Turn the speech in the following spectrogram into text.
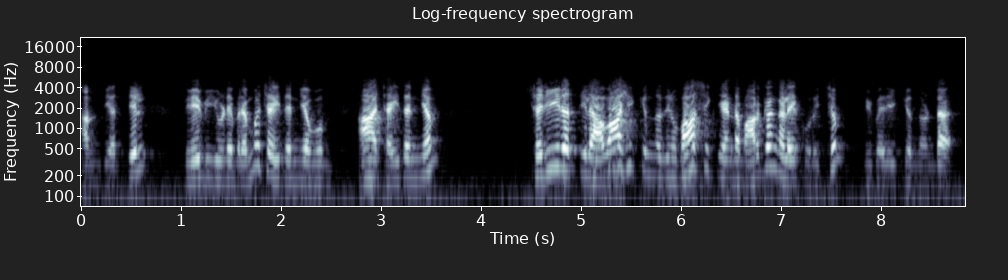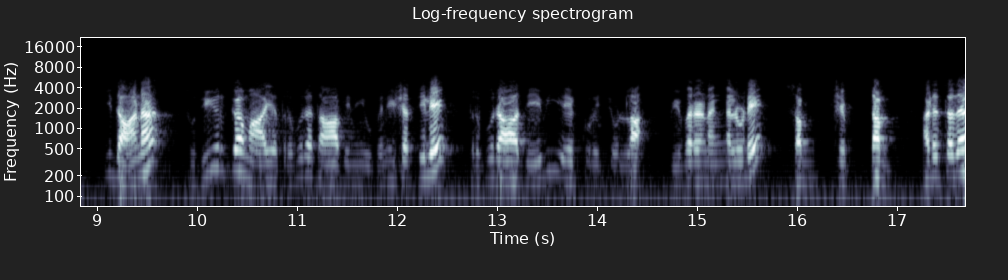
അന്ത്യത്തിൽ ദേവിയുടെ ബ്രഹ്മചൈതന്യവും ആ ചൈതന്യം ശരീരത്തിൽ ആവാഹിക്കുന്നതിന് ഉപാസിക്കേണ്ട മാർഗങ്ങളെക്കുറിച്ചും വിവരിക്കുന്നുണ്ട്. ഇതാണ് സുദീർഘമായ ത്രിപുരതാപിനി ഉപനിഷത്തിലെ ത്രിപുരാദേവിയെക്കുറിച്ചുള്ള വിവരണങ്ങളുടെ സംക്ഷിപ്തം. അടുത്തത്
